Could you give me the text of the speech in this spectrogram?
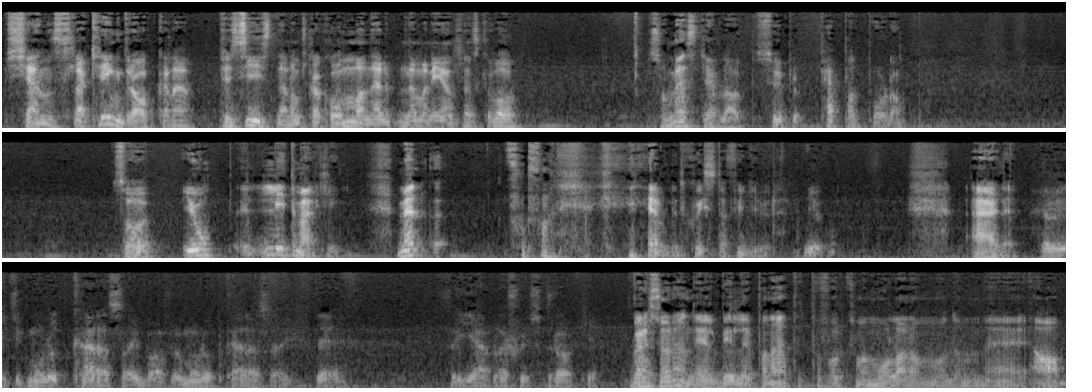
känsla kring drakarna precis när de ska komma, när, när man egentligen ska vara som mest jävla superpeppad på dem. Så, Ja. jo, lite märklig. Men eh, fortfarande jävligt schyssta figurer. Jo. Är det. Jag vill typ måla upp Karasai bara för att måla upp Karasai. Det för jävla schysst drake. Börjar snurra en del bilder på nätet på folk som har målat dem och de, eh, ja.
